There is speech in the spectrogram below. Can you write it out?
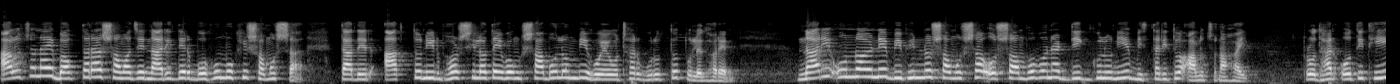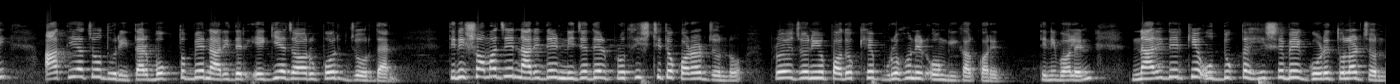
আলোচনায় বক্তারা সমাজে নারীদের বহুমুখী সমস্যা, তাদের আত্মনির্ভরশীলতা এবং স্বাবলম্বী হয়ে ওঠার গুরুত্ব তুলে ধরেন। নারী উন্নয়নে বিভিন্ন সমস্যা ও সম্ভাবনার দিকগুলো নিয়ে বিস্তারিত আলোচনা হয়। প্রধান অতিথি আতিয়া চৌধুরী তার বক্তব্যে নারীদের এগিয়ে যাওয়ার উপর জোর দেন। তিনি সমাজে নারীদের নিজেদের প্রতিষ্ঠিত করার জন্য প্রয়োজনীয় পদক্ষেপ গ্রহণের অঙ্গীকার করেন। তিনি বলেন, নারীদেরকে উদ্যোক্তা হিসেবে গড়ে তোলার জন্য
